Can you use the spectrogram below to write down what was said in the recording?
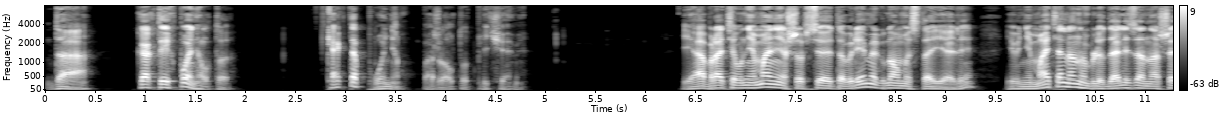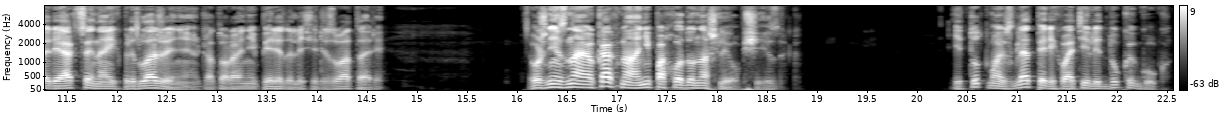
«Да. Как ты их понял-то?» «Как-то понял», — пожал тот плечами. Я обратил внимание, что все это время гномы стояли и внимательно наблюдали за нашей реакцией на их предложение, которое они передали через Ватари. Уж не знаю как, но они, походу, нашли общий язык. И тут мой взгляд перехватили Дук и Гук.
